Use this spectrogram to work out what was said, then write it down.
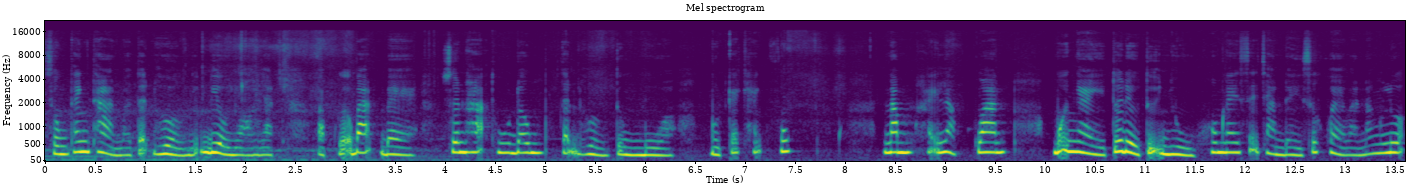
sống thanh thản và tận hưởng những điều nhỏ nhặt, gặp gỡ bạn bè, xuân hạ thu đông, tận hưởng từng mùa một cách hạnh phúc. Năm hãy lạc quan, Mỗi ngày tôi đều tự nhủ hôm nay sẽ tràn đầy sức khỏe và năng lượng,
